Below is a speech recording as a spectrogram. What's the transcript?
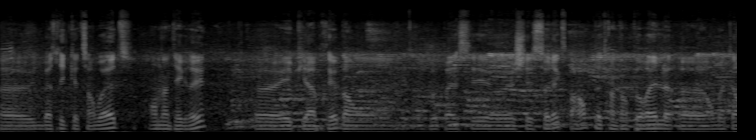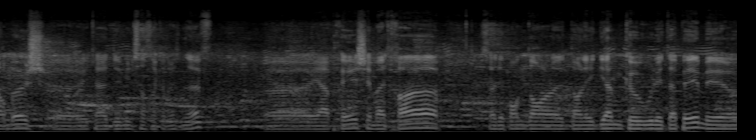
une batterie de 400 watts en intégré. Euh, et puis après, bah, on, peut passer euh, chez Solex par exemple, peut-être un temporel euh, en moteur Bosch euh, est à 2599. Euh, et après, chez Matra, ça dépend dans, dans les gammes que vous voulez taper, mais euh,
